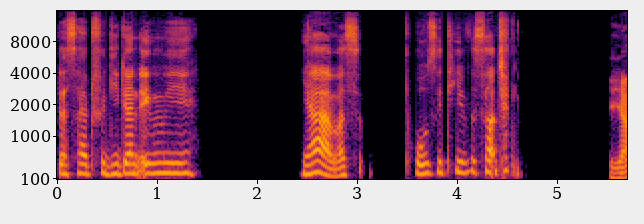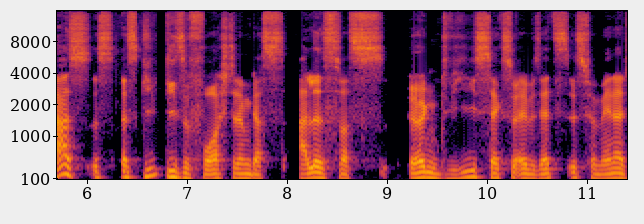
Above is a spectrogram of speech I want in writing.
das halt für die dann irgendwie ja, was Positives hat. Ja, es, es, es gibt diese Vorstellung, dass alles, was irgendwie sexuell besetzt ist, für Männer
